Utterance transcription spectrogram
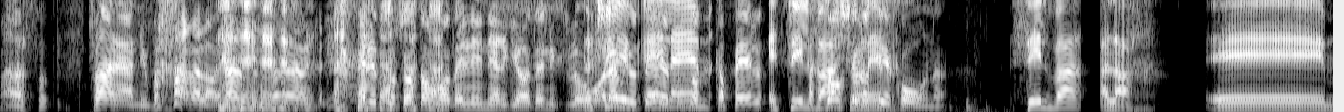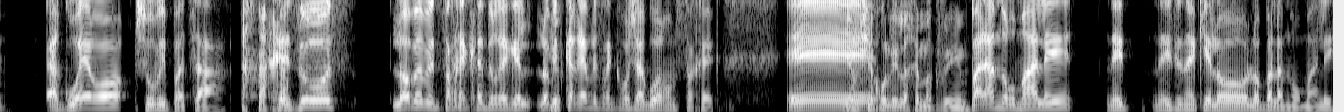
מה לעשות? תשמע, אני- אני בחר על העונה הזאת, אין לי תחושות טובות, אין לי אנרגיות, אין לי כלום. תקשיב, אין להם עזוב, תקפל. את סילבה תחזור שלא תהיה שהולך, קורונה. סילבה הלך. אה, אגוארו שוב ייפצע. חזוס לא באמת משחק כדורגל, לא מתקרב לשחק כמו שאגוארו משחק. אה, ימשיכו להילחם בגביעים. בלם נורמלי, נייט- נייטן אקה לא, לא בלם נורמלי.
